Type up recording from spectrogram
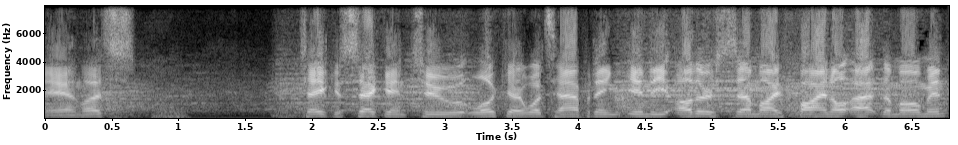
And let's take a second to look at what's happening in the other semifinal at the moment.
